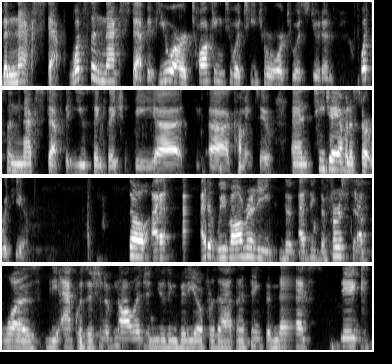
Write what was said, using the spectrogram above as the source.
the next step? What's the next step? If you are talking to a teacher or to a student, what's the next step that you think they should be uh, uh, coming to? And TJ, I'm going to start with you. So I, I think we've already. The, I think the first step was the acquisition of knowledge and using video for that. And I think the next big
